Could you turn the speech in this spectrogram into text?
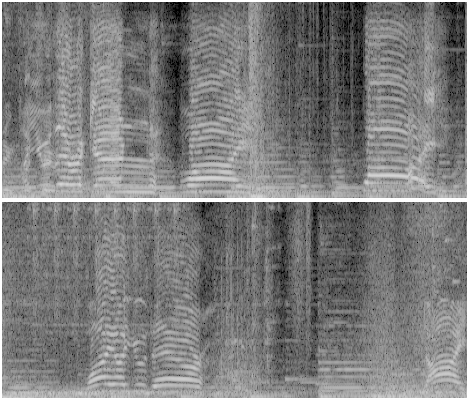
Reporting for Are you there again? Why? Why? Why are you there? Die!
